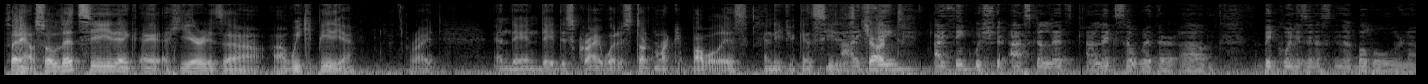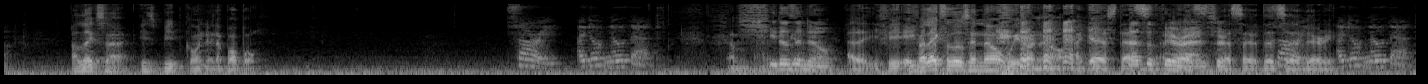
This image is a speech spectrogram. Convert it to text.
So anyhow, so let's see. like, Uh, here is uh, uh, Wikipedia, right? And then they describe what a stock market bubble is, and if you can see this I chart. think I think we should ask Alexa whether um, Bitcoin is in a, in a bubble or not. Alexa, is Bitcoin in a bubble? Sorry, I don't know that. Um, She doesn't yeah. know. Uh, if, he, if Alexa doesn't know, we don't know. I guess that's, That's a fair that's, answer. That's a that's Sorry, a very I don't know that.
